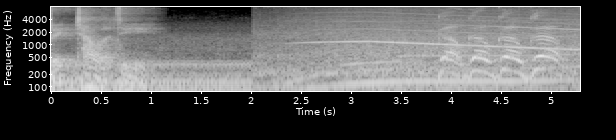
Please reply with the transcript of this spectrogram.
Fatality. Go, go, go, go!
